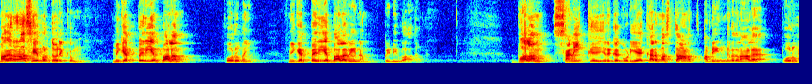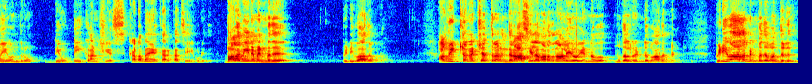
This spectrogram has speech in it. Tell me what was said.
மகர ராசியை பொறுத்த வரைக்கும் மிகப்பெரிய பலம் பொறுமை மிகப்பெரிய பலவீனம் பிடிவாதம். பலம் சனிக்கு இருக்கக்கூடிய கர்மஸ்தானம் அப்படிங்கிறதுனால பொறுமை வந்துடும் டியூட்டி கான்ஷியஸ் கடமையை கரெக்டாக செய்யக்கூடியது. பலவீனம் என்பது பிடிவாத குணம். அவிட்ட நட்சத்திரம் இந்த ராசியில் வரதுனாலேயோ என்னவோ முதல் ரெண்டு மாதங்கள் பிடிவாதம் என்பது வந்துடுது.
